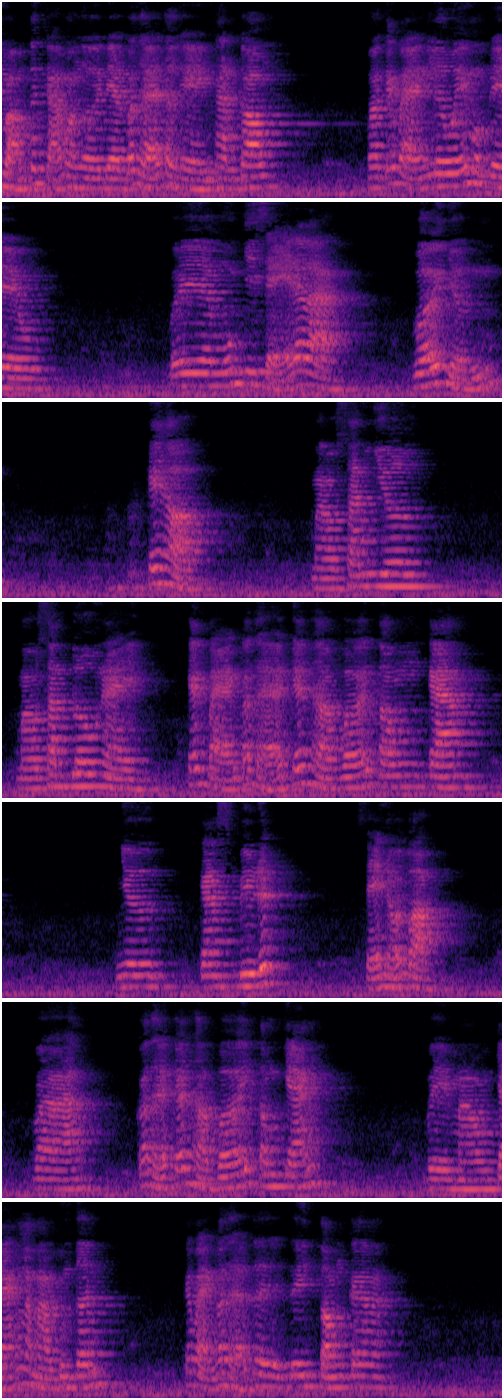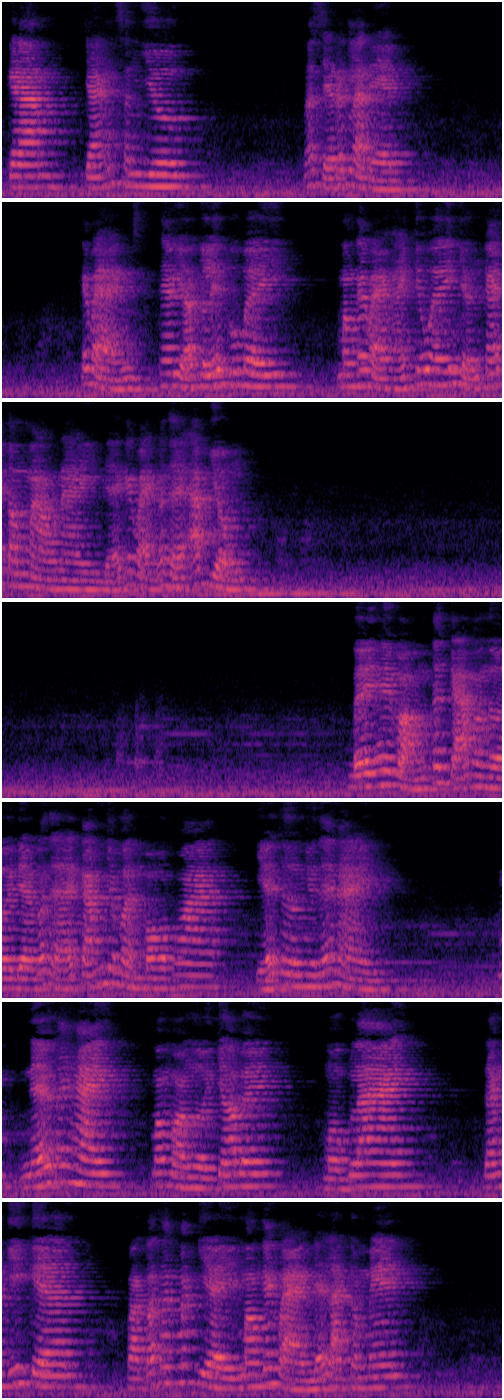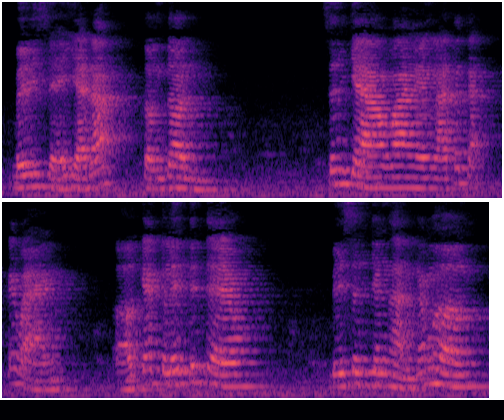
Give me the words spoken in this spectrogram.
Vọng tất cả mọi người đều có thể thực hiện thành công. Và các bạn lưu ý một điều Bi à, muốn chia sẻ đó là với những cái hộp màu xanh dương, màu xanh blue này, các bạn có thể kết hợp với tông cam như cam spirit sẽ nổi bật và có thể kết hợp với tông trắng vì màu trắng là màu trung tính. Các bạn có thể đi, đi tông cam, cam trắng xanh dương. Nó sẽ rất là đẹp. Các bạn theo dõi clip của Bi mong các bạn hãy chú ý những cái tông màu này để các bạn có thể áp dụng. Bi hy vọng tất cả mọi người đều có thể cắm cho mình một hộp hoa dễ thương như thế này nếu thấy hay, mong mọi người cho Bi một like, đăng ký kênh và có thắc mắc gì, mong các bạn để lại comment. Bi sẽ giải đáp tận tình. Xin chào và hẹn lại tất cả các bạn ở các clip tiếp theo. Bi xin chân thành cảm ơn.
